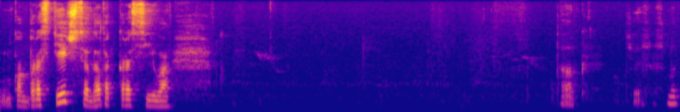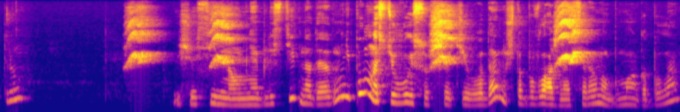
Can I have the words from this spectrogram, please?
ну, как бы растечься, да, так красиво. Так, сейчас посмотрю. Еще сильно у меня блестит. Надо ну, не полностью высушить его, да, но чтобы влажная все равно бумага была.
